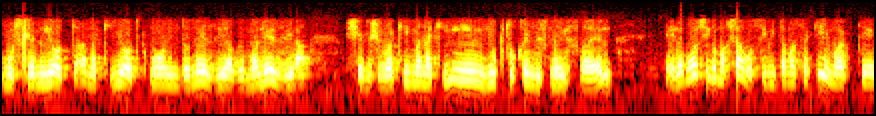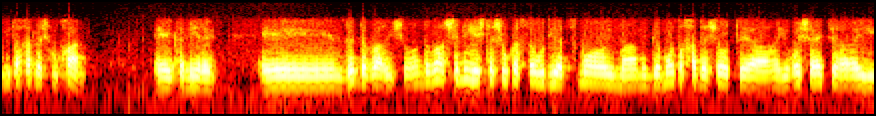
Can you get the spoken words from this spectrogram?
מוסלמיות ענקיות כמו אינדונזיה ומלזיה, שהם שווקים ענקיים, יהיו פתוחים בפני ישראל. אה, למרות שגם עכשיו עושים איתם עסקים, רק אה, מתחת לשולחן, כנראה. זה דבר ראשון. דבר שני, יש את השוק הסעודי עצמו עם המגמות החדשות. יורש העצר הרי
